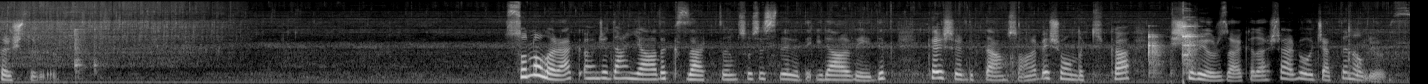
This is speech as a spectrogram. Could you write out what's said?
karıştırıyoruz. Son olarak önceden yağda kızarttığım sosisleri de ilave edip karıştırdıktan sonra 5-10 dakika pişiriyoruz arkadaşlar ve ocaktan alıyoruz.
